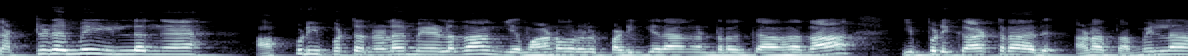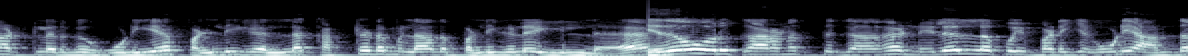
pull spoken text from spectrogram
கட்டடமே இல்லைங்க. அப்படிப்பட்ட நிலைமையில தான் இங்கே மாணவர்கள் படிக்கிறாங்கன்றதுக்காக தான் இப்படி காட்டுறாரு. ஆனால் தமிழ்நாட்டில் இருக்கக்கூடிய பள்ளிகளில் கட்டடம் இல்லாத பள்ளிகளே இல்லை. ஏதோ ஒரு காரணத்துக்காக நிழலில் போய் படிக்கக்கூடிய அந்த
